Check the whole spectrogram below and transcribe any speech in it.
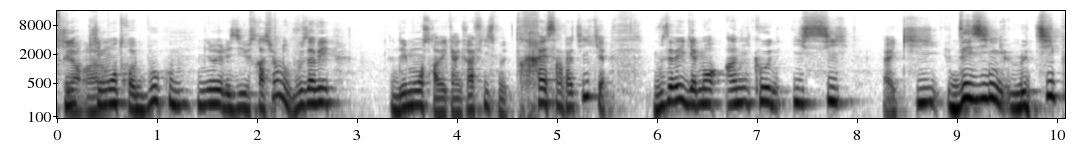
qui euh, montre beaucoup mieux les illustrations. Donc vous avez des monstres avec un graphisme très sympathique. Vous avez également un icône ici euh, qui désigne le type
